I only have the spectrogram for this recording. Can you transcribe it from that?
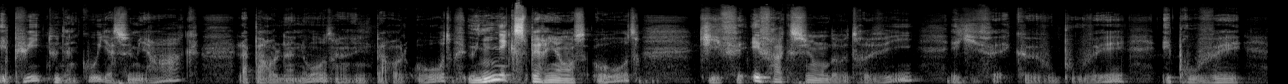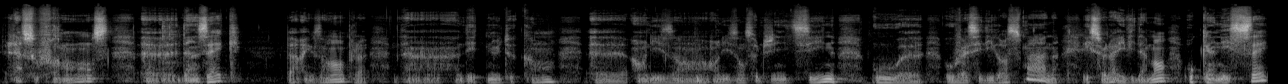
Et puis, tout d'un coup, il y a ce miracle, la parole d'un autre, une parole autre, une expérience autre, qui fait effraction dans votre vie et qui fait que vous pouvez éprouver la souffrance euh, d'un zèque par exemple, d'un détenu de camp euh, en, lisant, en lisant Solzhenitsyn ou, euh, ou Vassili Grossman. Et cela, évidemment, aucun essai,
